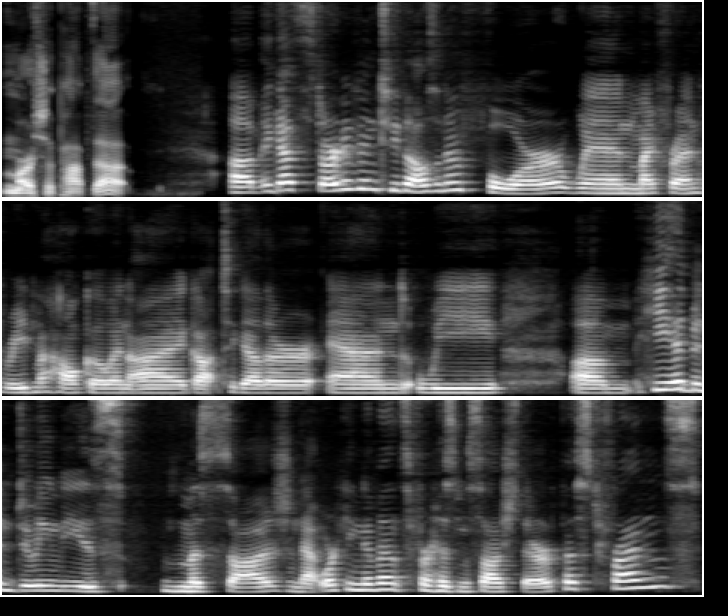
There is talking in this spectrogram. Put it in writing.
Marcia popped up. Um, it got started in 2004 when my friend Reid Mihalko and I got together, and we um, he had been doing these massage networking events for his massage therapist friends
